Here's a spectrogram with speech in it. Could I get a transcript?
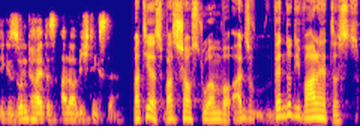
die Gesundheit das Allerwichtigste. Matthias, was schaust du am Wo Also, wenn du die Wahl hättest,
